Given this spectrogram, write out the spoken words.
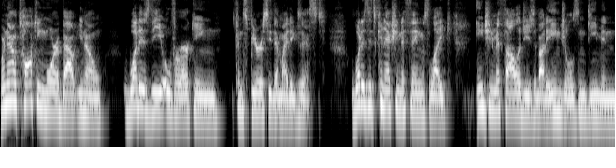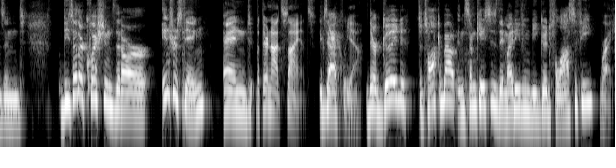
We're now talking more about you know what is the overarching conspiracy that might exist? What is its connection to things like ancient mythologies about angels and demons and these other questions that are interesting And But they're not science. exactly. Yeah. They're good to talk about. In some cases, they might even be good philosophy. Right.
